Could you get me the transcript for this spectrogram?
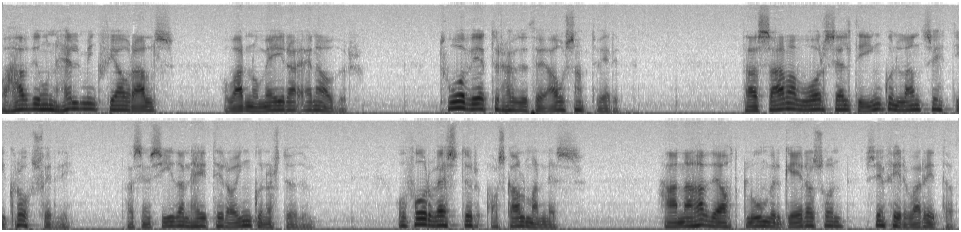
og hafði hún helming fjár alls og var nú meira en áður. Tvo vetur hafðu þau ásamt verið. Það sama vor seldi yngun landsitt í Króksfyrði, það sem síðan heitir á yngunarstöðum, og fór vestur á Skálmarnes. Hanna hafði átt Glúmur Geirason sem fyrr var ritað.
